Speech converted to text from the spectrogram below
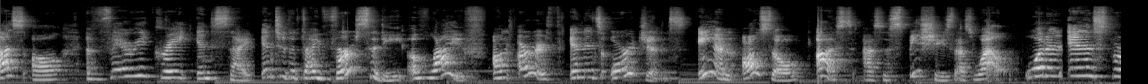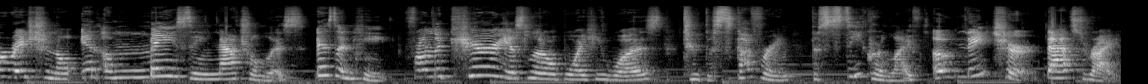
us all a very great insight into the diversity of life on Earth and its origins, and also us as a species as well. What an inspirational and amazing naturalist, isn't he? From the curious little boy he was to discovering the secret life of nature. That's right.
